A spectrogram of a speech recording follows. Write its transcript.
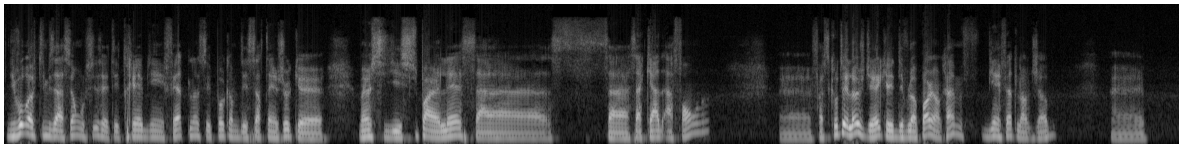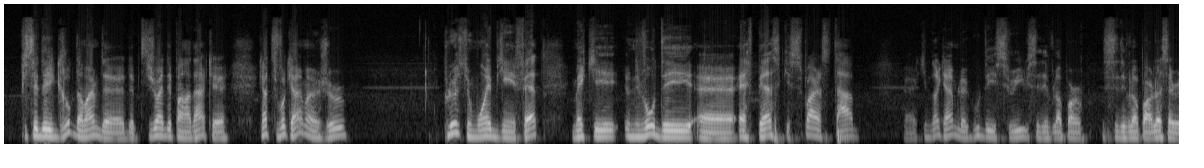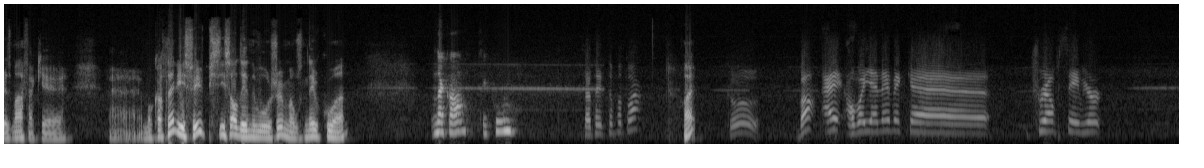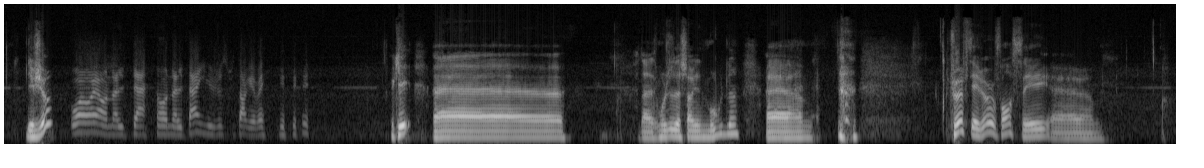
niveau optimisation aussi, ça a été très bien fait. Là. C'est pas comme des certains jeux que même s'il est super laid, ça, ça, cade à fond. Là. Euh, ce côté-là, je dirais que les développeurs ils ont quand même bien fait leur job. Puis c'est des groupes de même de petits jeux indépendants que quand tu vois quand même un jeu plus ou moins bien fait, mais qui est au niveau des euh, FPS qui est super stable, euh, qui me donne quand même le goût des suivre ces développeurs, ces développeurs-là sérieusement. Fait que euh, les suivre, puis s'ils sortent des nouveaux jeux, ben, vous tenez au courant. D'accord, c'est cool. Ça t'aide tout pour toi? Ouais. Cool. Bon, hey, on va y aller avec euh, Tree of Savior. Déjà? Ouais, ouais, on a le temps. On a le temps, il est juste 8h20. OK. Euh... Attends, laisse-moi juste de changer de mood, là. Euh... Of Savior, au fond, c'est euh,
